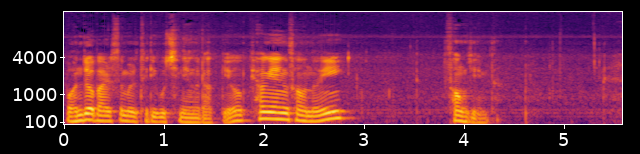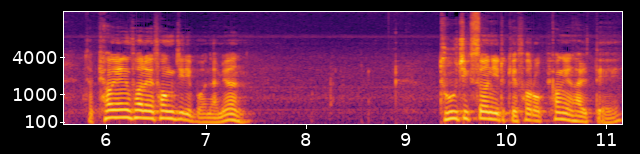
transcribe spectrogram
먼저 말씀을 드리고 진행을 할게요. 평행선의 성질입니다. 자, 평행선의 성질이 뭐냐면 두 직선이 이렇게 서로 평행할 때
